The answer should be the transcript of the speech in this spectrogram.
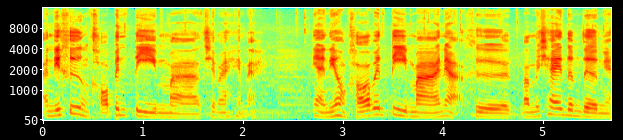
อันนี้คือของเขาเป็นธีมมาใช่ไหมเห็นไหม เนี่ยนี้ของเขาก็เป็นธีมมาเนี่ยคือมันไม่ใช่เดิมๆไง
